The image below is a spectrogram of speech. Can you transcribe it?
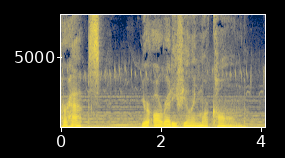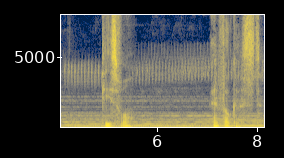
Perhaps you're already feeling more calm, peaceful, and focused.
